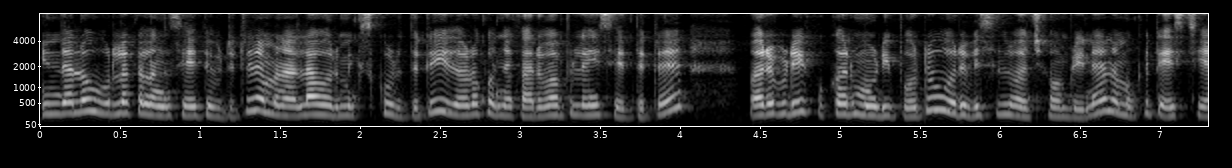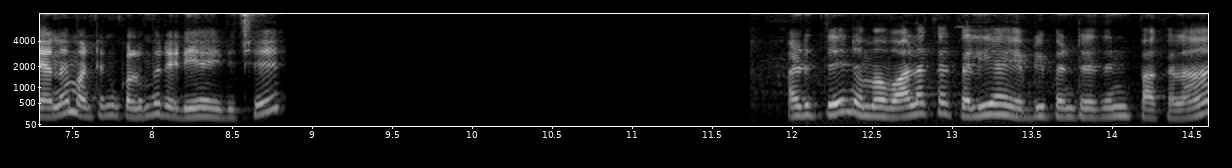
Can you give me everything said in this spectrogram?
இந்த அளவு உருளைக்கிழங்கு சேர்த்து விட்டுட்டு நம்ம நல்லா ஒரு மிக்ஸ் கொடுத்துட்டு இதோட கொஞ்சம் கருவேப்பிலையும் சேர்த்துட்டு மறுபடியும் குக்கர் மூடி போட்டு ஒரு விசில் வச்சோம் அப்படின்னா நமக்கு டேஸ்டியான மட்டன் குழம்பு ரெடி ஆயிடுச்சு. அடுத்து நம்ம வாழைக்காய் களியா எப்படி பண்ணுறதுன்னு பார்க்கலாம்.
